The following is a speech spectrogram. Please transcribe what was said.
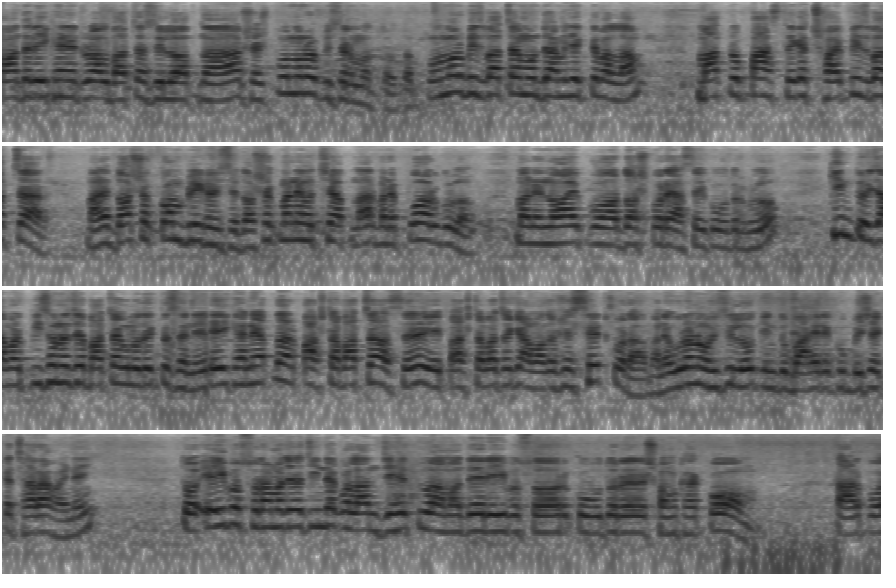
আমাদের এইখানে টোটাল বাচ্চা ছিল আপনার শেষ পনেরো পিসের মতো। তো পনেরো পিস বাচ্চার মধ্যে আমি দেখতে পারলাম, মাত্র পাঁচ থেকে ছয় পিস বাচ্চার মানে দশক কমপ্লিট হয়েছে। দশক মানে হচ্ছে আপনার মানে পরগুলো। মানে নয় পর, দশ পরে আছে এই কবুতরগুলো। কিন্তু এই যে আমার পিছনে যে বাচ্চাগুলো দেখতেছেন, এইখানে আপনার পাঁচটা বাচ্চা আছে। এই পাঁচটা বাচ্চাকে আমাদের সে সেট করা। মানে উড়ানো হয়েছিল, কিন্তু বাইরে খুব বেশি একটা ছাড়া হয় নাই। তো এই বছর আমরা যেটা চিন্তা করলাম, যেহেতু আমাদের এই বছর কবুতরের সংখ্যা কম, তারপর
